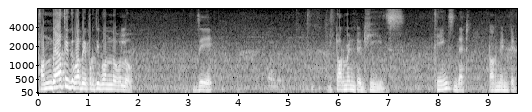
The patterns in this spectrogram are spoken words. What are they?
সন্দেহাতীতভাবে প্রতিবন্ধ হলো যে tormented his things that tormented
